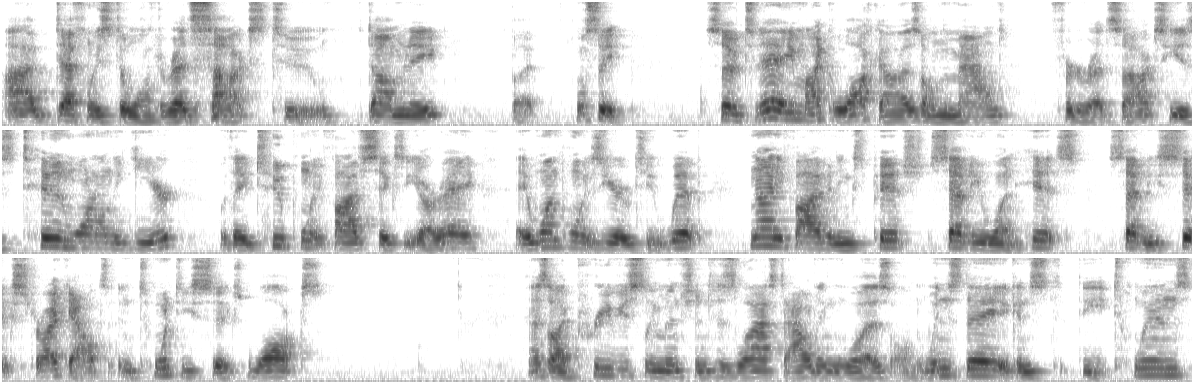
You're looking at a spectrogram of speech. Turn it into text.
I definitely still want the Red Sox to dominate, but we'll see. So today, Michael Wacha is on the mound for the Red Sox. He is 10 and 1 on the year with a 2.56 ERA a 1.02 whip, 95 innings pitched, 71 hits, 76 strikeouts, and 26 walks. As I previously mentioned, his last outing was on Wednesday against the Twins.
